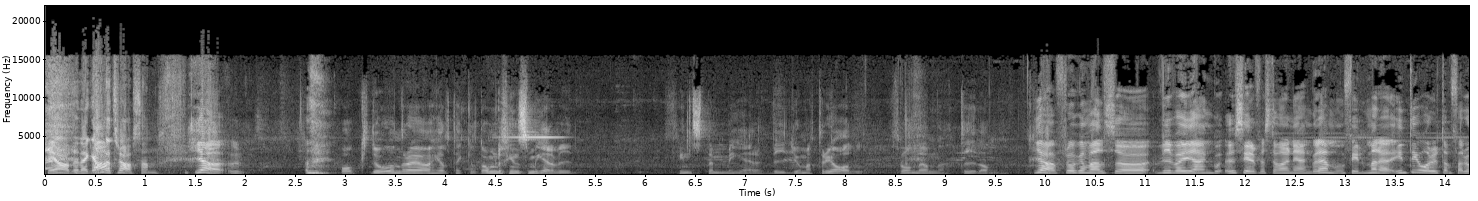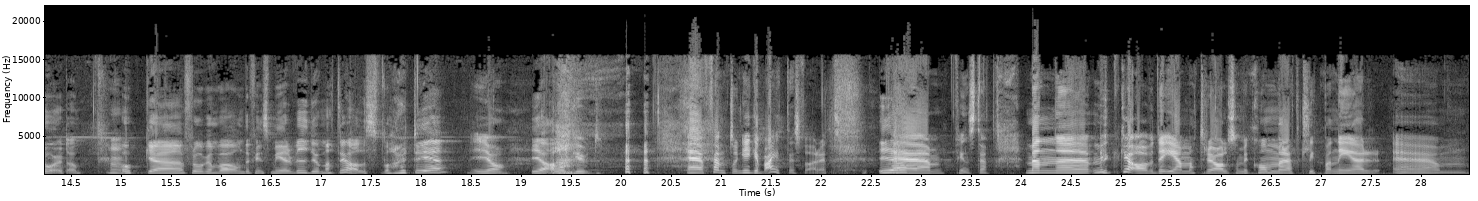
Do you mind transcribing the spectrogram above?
Ja, den där gamla Ja. trasan. Ja, Och då undrar jag helt enkelt om det finns mer vid... Finns det mer videomaterial från den tiden? Ja, frågan var alltså, vi var i Ango- seriefestivalen i Angolem och filmade, inte i år utan förra året då. Mm. Och eh, frågan var om det finns mer videomaterial. Svaret är Ja, Ja. åh gud. Eh, 15 gigabyte är svaret. Ja. Eh, finns det. Men eh, mycket av det är material som vi kommer att klippa ner ehm,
